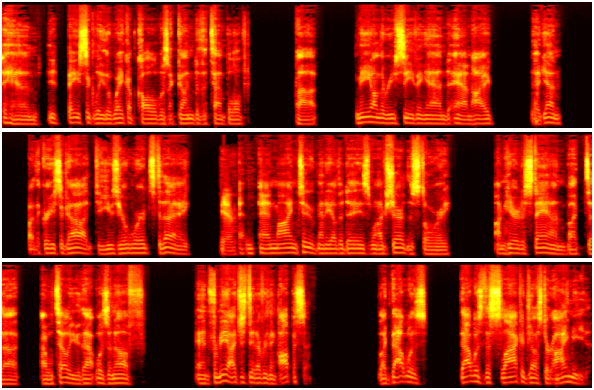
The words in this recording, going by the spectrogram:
and it basically the wake up call was a gun to the temple. Uh, me on the receiving end, and I, again, by the grace of God, to use your words today, Yeah. and, and mine too. Many other days when I've shared this story, I'm here to stand. But uh, I will tell you that was enough. And for me, I just did everything opposite. Like that was that was the slack adjuster I needed.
